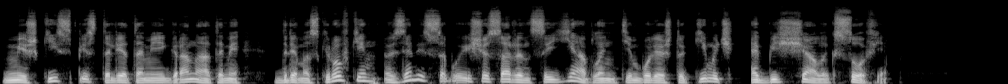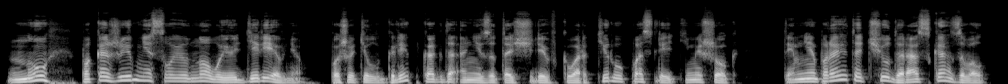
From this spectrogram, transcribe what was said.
мешки с пистолетами и гранатами. Для маскировки взяли с собой еще саженцы яблонь, тем более что Кимыч обещал их Софье. «Ну, покажи мне свою новую деревню», – пошутил Глеб, когда они затащили в квартиру последний мешок. «Ты мне про это чудо рассказывал».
